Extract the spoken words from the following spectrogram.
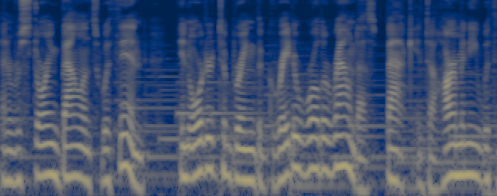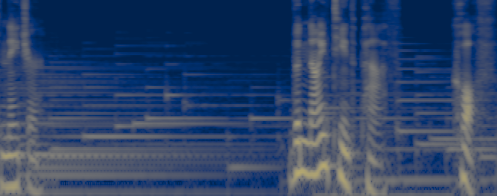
and restoring balance within in order to bring the greater world around us back into harmony with nature. The 19th path, Kof.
